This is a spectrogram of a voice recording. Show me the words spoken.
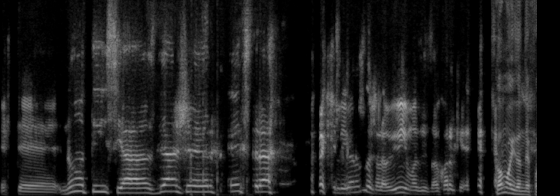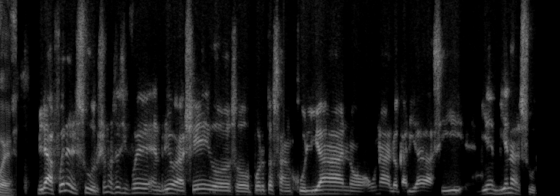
este, noticias de ayer extra. que le digo, nosotros ya lo vivimos eso, Jorge. ¿Cómo y dónde fue? Mirá, fue en el sur, yo no sé si fue en Río Gallegos o Puerto San Julián o una localidad así, bien, bien al sur.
